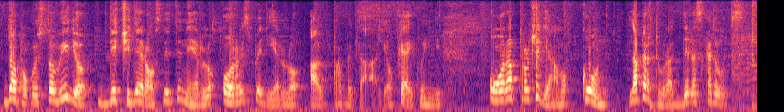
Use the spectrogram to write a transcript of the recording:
dopo questo video deciderò se tenerlo o rispedirlo al proprietario, ok? Quindi ora procediamo con l'apertura della scatoluzza.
